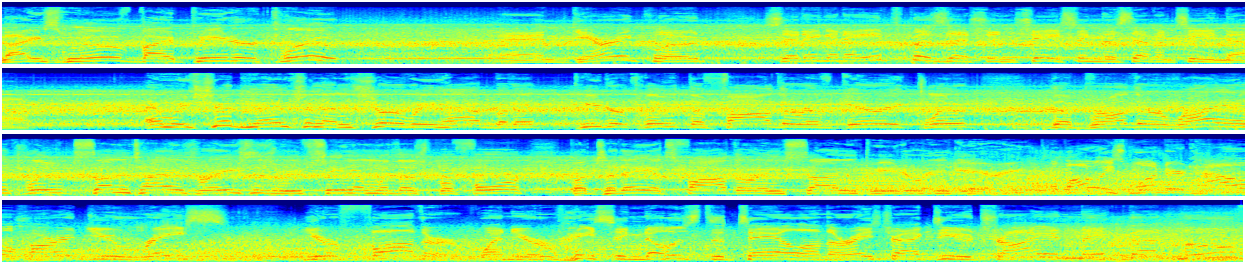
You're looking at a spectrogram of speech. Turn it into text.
Nice move by Peter Klutt. And Gary Klutt sitting in eighth position, chasing the 17 now. And we should mention, I'm sure we have, but Peter Klutt, the father of Gary Klutt, the brother Ryan Klutt, sometimes races. We've seen him with us before, but today it's father and son, Peter and Gary. I've always wondered how hard you race your father when you're racing nose to tail on the racetrack. Do you try and make that move?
